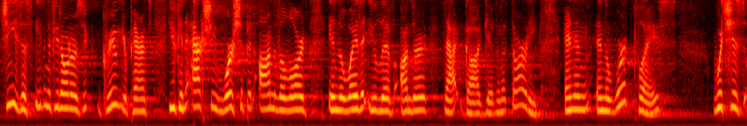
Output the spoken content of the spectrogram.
Jesus. Even if you don't agree with your parents, you can actually worship and honor the Lord in the way that you live under that God given authority. And in, in the workplace, which is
